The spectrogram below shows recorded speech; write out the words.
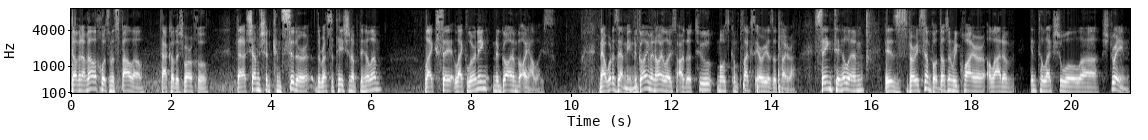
David HaMelech was mispalel to HaKadosh Baruch Hu, that Hashem should consider the recitation of Tehillim like say, like learning Negaim v'Oyalos. Now, what does that mean? Negaim and Oyalos are the two most complex areas of Torah. Saying Tehillim is very simple. It doesn't require a lot of intellectual uh, strain.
